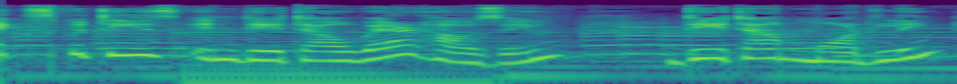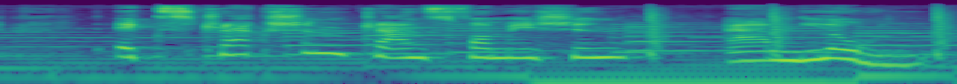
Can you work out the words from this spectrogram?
expertise in data warehousing, data modeling, extraction, transformation, and load.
